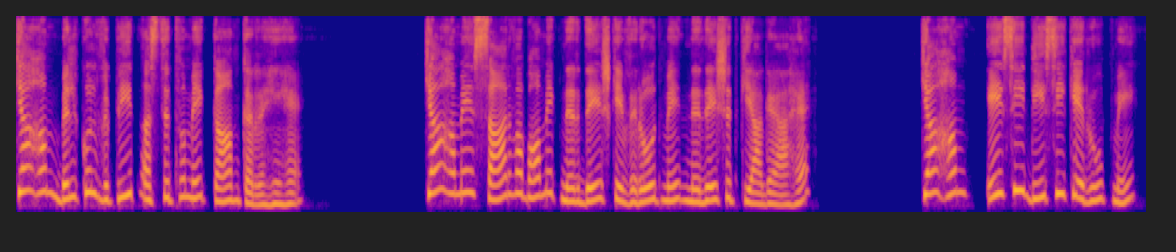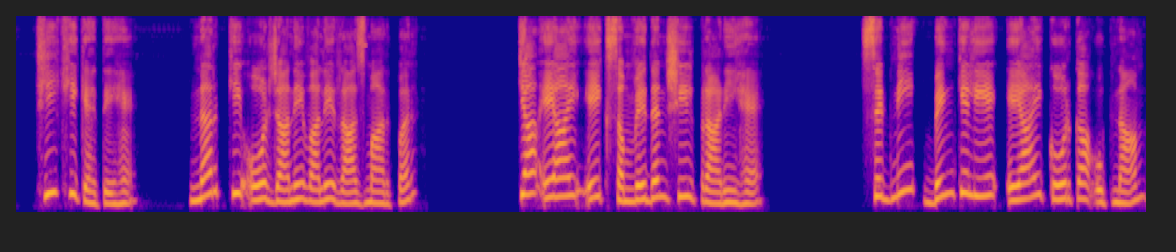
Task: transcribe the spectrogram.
क्या हम बिल्कुल विपरीत अस्तित्व में काम कर रहे हैं? क्या हमें सार्वभौमिक निर्देश के विरोध में निर्देशित किया गया है? क्या हम एसीडीसी के रूप में ठीक ही कहते हैं, नर्क की ओर जाने वाले राजमार्ग पर, क्या एआई एक संवेदनशील प्राणी है? सिडनी बिंग के लिए एआई कोर का उपनाम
